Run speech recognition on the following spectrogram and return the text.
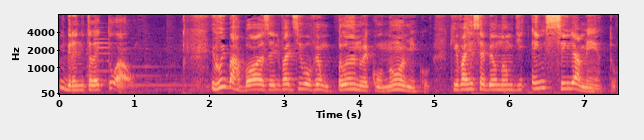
um grande intelectual. E Rui Barbosa ele vai desenvolver um plano econômico que vai receber o nome de encilhamento.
